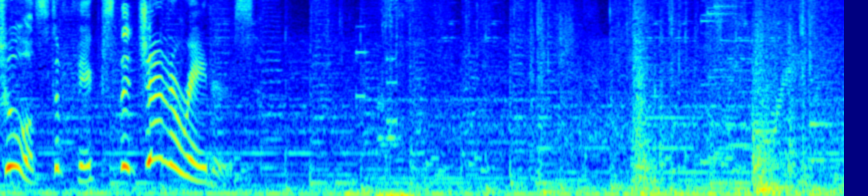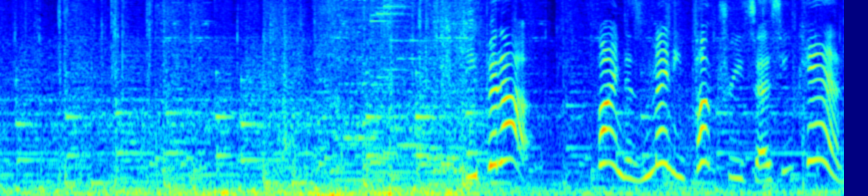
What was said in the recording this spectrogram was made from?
Tools to fix the generators. Keep it up. Find as many pup treats as you can.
